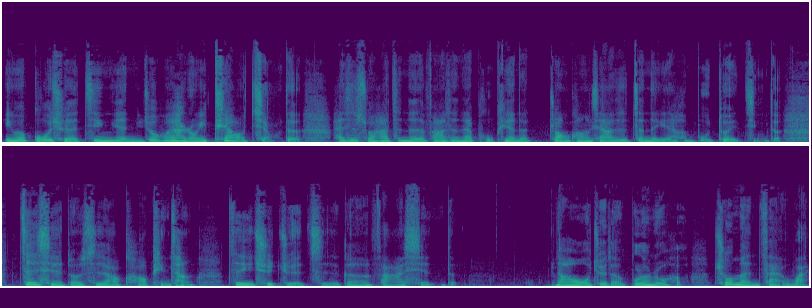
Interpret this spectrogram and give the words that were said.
因为过去的经验，你就会很容易跳脚的，还是说它真的发生在普遍的状况下，是真的也很不对劲的？这些都是要靠平常自己去觉知跟发现的。然后我觉得不论如何，出门在外，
